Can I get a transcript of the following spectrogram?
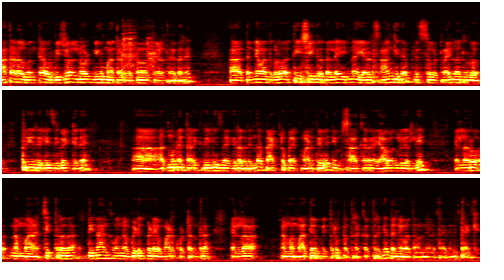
ಮಾತಾಡಲ್ವಂತೆ, ಅವ್ರು ವಿಜುವಲ್ ನೋಡಿ ನೀವು ಮಾತಾಡಬೇಕು ಅಂತ ಹೇಳ್ತಾ ಇದ್ದಾರೆ. ಧನ್ಯವಾದಗಳು. ಅತಿ ಶೀಘ್ರದಲ್ಲೇ ಇನ್ನು ಎರಡು ಸಾಂಗ್ ಇದೆ plus trailer pre release event ಇದೆ. ಹದಿಮೂರನೇ ತಾರೀಕು ರಿಲೀಸ್ ಆಗಿರೋದ್ರಿಂದ ಬ್ಯಾಕ್ ಟು ಬ್ಯಾಕ್ ಮಾಡ್ತೀವಿ. ನಿಮ್ಮ ಸಹಕಾರ ಯಾವಾಗಲೂ ಇರಲಿ. ಎಲ್ಲರೂ ನಮ್ಮ ಚಿತ್ರದ ದಿನಾಂಕವನ್ನು ಬಿಡುಗಡೆ ಮಾಡಿಕೊಟ್ಟಂಥ ಎಲ್ಲ ನಮ್ಮ ಮಾಧ್ಯಮ ಮಿತ್ರರು, ಪತ್ರಕರ್ತರಿಗೆ ಧನ್ಯವಾದವನ್ನು ಹೇಳ್ತಾ ಇದ್ದೀನಿ. ಥ್ಯಾಂಕ್ ಯು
